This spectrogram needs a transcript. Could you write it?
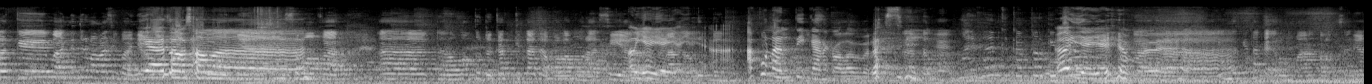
Oke, Mbak Andin terima kasih banyak. Iya, sama-sama. Semoga eh, dekat kita ada kolaborasi ya. oh iya iya iya, iya. Aku nanti kan kolaborasi Atau main-main ke kantor kita. oh iya iya iya boleh Nah, kita kayak rumah kalau misalnya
